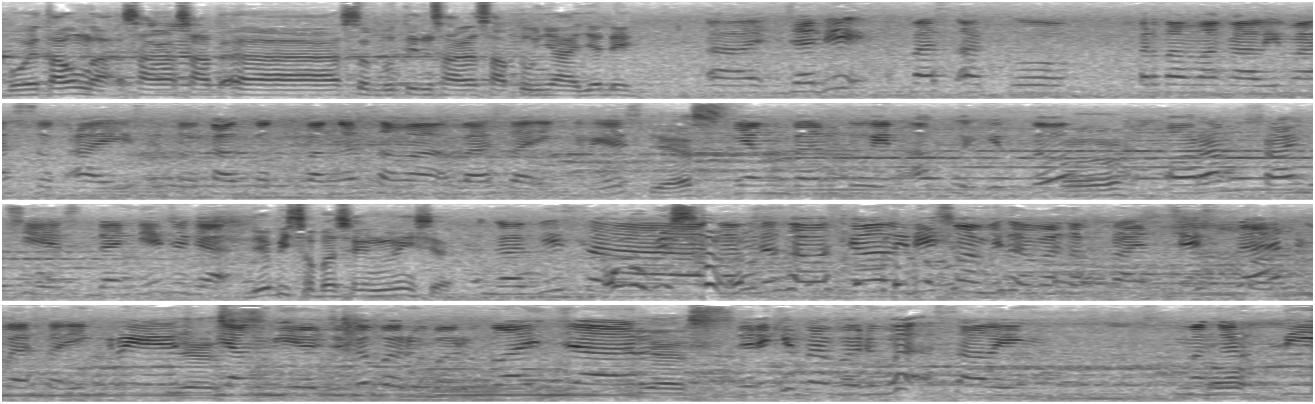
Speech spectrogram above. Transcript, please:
boleh tahu nggak salah satu eh, sebutin salah satunya aja deh Eh, jadi pas aku pertama kali masuk AIS itu kagok banget sama bahasa Inggris. yes Yang bantuin aku itu Eh. orang Prancis dan dia juga dia bisa bahasa Indonesia nggak bisa Oh, nggak bisa. nggak bisa sama sekali dia cuma bisa bahasa Prancis dan bahasa Inggris Yes. yang dia juga baru-baru belajar Yes. jadi kita berdua saling mengerti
